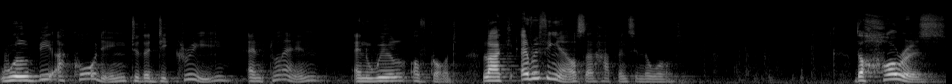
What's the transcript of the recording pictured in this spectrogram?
will be according to the decree and plan and will of God, like everything else that happens in the world. The horrors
